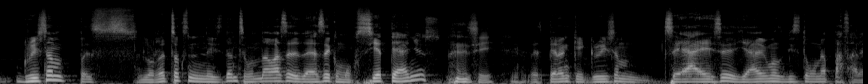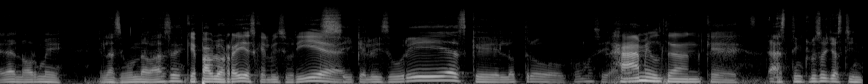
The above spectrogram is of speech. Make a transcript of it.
Grissom, pues los Red Sox necesitan segunda base desde hace como siete años. sí. Esperan que Grisham sea ese. Ya hemos visto una pasarela enorme en la segunda base. Que Pablo Reyes, que Luis Uría, Sí, que Luis Urias, que el otro, ¿cómo se llama? Hamilton, que... Hasta incluso Justin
